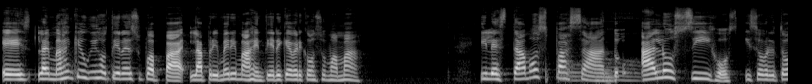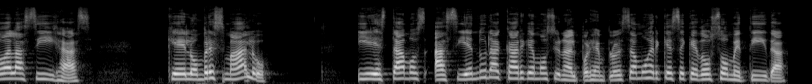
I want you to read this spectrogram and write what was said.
es la imagen que un hijo tiene de su papá, la primera imagen tiene que ver con su mamá. Y le estamos pasando a los hijos y sobre todo a las hijas que el hombre es malo. Y estamos haciendo una carga emocional. Por ejemplo, esa mujer que se quedó sometida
